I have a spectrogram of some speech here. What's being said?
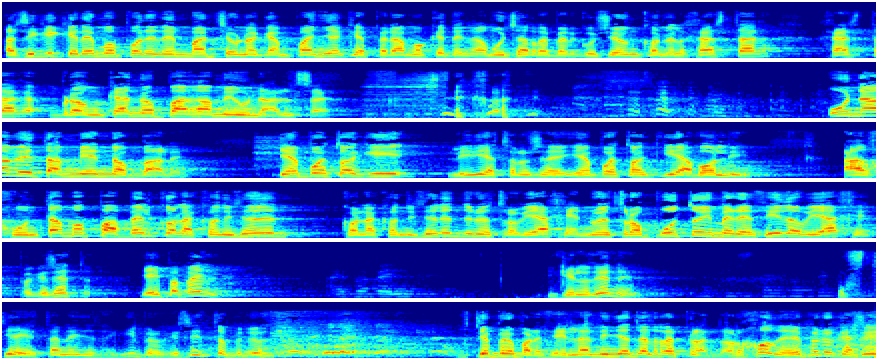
Así que queremos poner en marcha una campaña que esperamos que tenga mucha repercusión con el hashtag, hashtag broncano págame un alza. Un ave también nos vale. Y han puesto aquí, Lidia, esto no sé, y han puesto aquí a Boli. Adjuntamos papel con las condiciones, con las condiciones de nuestro viaje, nuestro puto y merecido viaje. ¿Por qué es esto? ¿Y hay papel? Hay papel. ¿Y quién lo tiene? Hostia, ya están ellas aquí, pero ¿qué es esto? Pero... Hostia, pero parecéis las niñas del resplandor, joder, pero que así.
